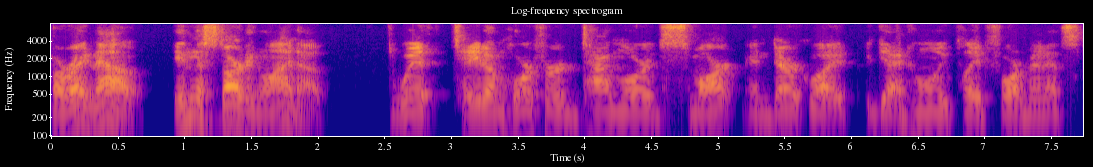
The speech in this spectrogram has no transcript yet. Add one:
But right now, in the starting lineup with Tatum, Horford, Time Lord, Smart, and Derrick White, again, who only played four minutes,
